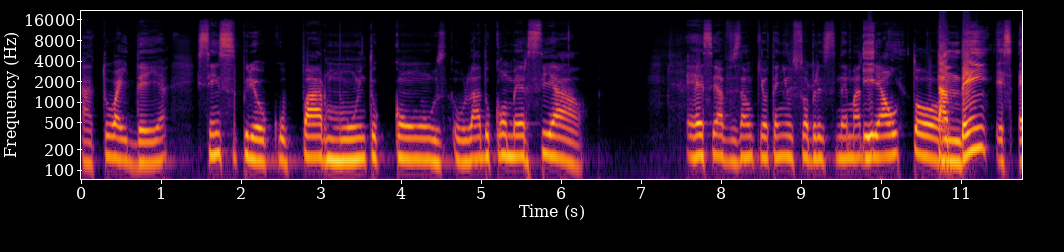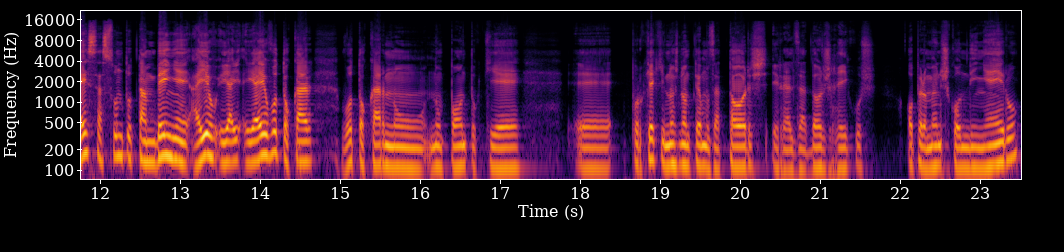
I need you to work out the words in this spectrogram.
a tua ideia sem se preocupar muito com os- o lado comercial. Essa é a visão que eu tenho sobre cinema de E autor. Também, esse, assunto também é. Aí eu, e, aí, e aí eu vou tocar, vou tocar num, num ponto que é, é por que, que nós não temos atores e realizadores ricos, ou pelo menos com dinheiro,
